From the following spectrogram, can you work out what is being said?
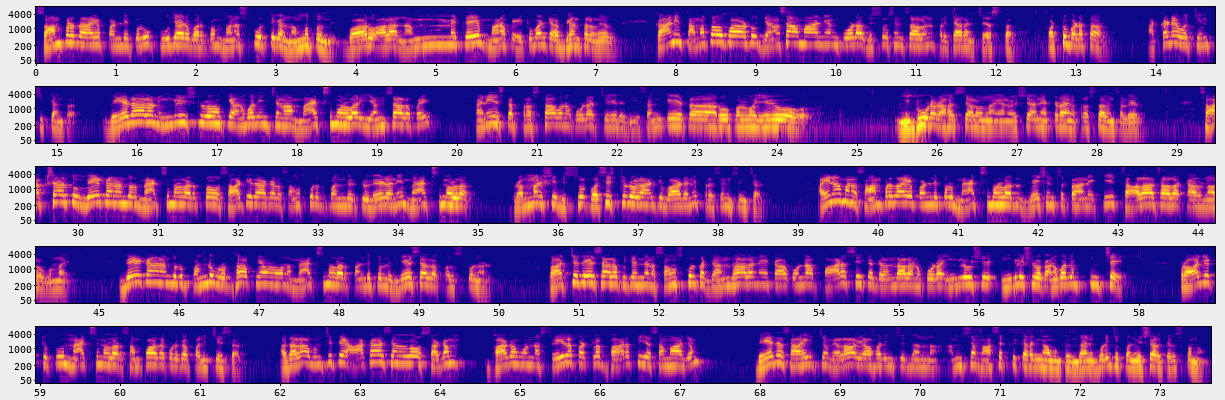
సాంప్రదాయ పండితులు పూజారి వర్గం మనస్ఫూర్తిగా నమ్ముతుంది. వారు అలా నమ్మితే మనకు ఎటువంటి అభ్యంతరం లేదు. కానీ తమతో పాటు జనసామాన్యం కూడా విశ్వసించాలని ప్రచారం చేస్తారు. పట్టుబడతారు. అక్కడే వచ్చింది చిక్కంత. వేదాలను ఇంగ్లీష్లోకి అనువదించిన మ్యాక్స్ ముల్లర్ ఈ అంశాలపై కనీస ప్రస్తావన కూడా చేయలేదు. ఈ సంకేత రూపంలో ఏవో నిగూఢ రహస్యాలు ఉన్నాయనే విషయాన్ని ఎక్కడ ఆయన ప్రస్తావించలేదు. సాక్షాత్తు వివేకానందుడు మ్యాక్స్ ముల్లర్తో సాటి రాగల సంస్కృత పండితుడు లేడని మ్యాక్స్ ముల్లర్ బ్రహ్మర్షి విశ్వ వశిష్ఠుడు లాంటి వాడని ప్రశంసించాడు. అయినా మన సాంప్రదాయ పండితులు మ్యాక్స్ ముల్లర్ను ద్వేషించటానికి చాలా చాలా కారణాలు ఉన్నాయి. వివేకానందుడు పండు వృద్ధాప్యంలో ఉన్న మ్యాక్స్ ముల్లర్ పండితుల్ని విదేశాల్లో కలుసుకున్నాడు. ప్రాచ్య దేశాలకు చెందిన సంస్కృత గ్రంథాలనే కాకుండా పారసీక గ్రంథాలను కూడా ఇంగ్లీష్ ఇంగ్లీష్లోకి అనువదించే ప్రాజెక్టుకు మ్యాక్స్ సంపాదకుడిగా పనిచేశారు. అది అలా ఉంచితే ఆకాశంలో సగం భాగం ఉన్న స్త్రీల పట్ల భారతీయ సమాజం వేద సాహిత్యం ఎలా వ్యవహరించిందన్న అంశం ఆసక్తికరంగా ఉంటుంది. దాని గురించి కొన్ని విషయాలు తెలుసుకుందాం.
